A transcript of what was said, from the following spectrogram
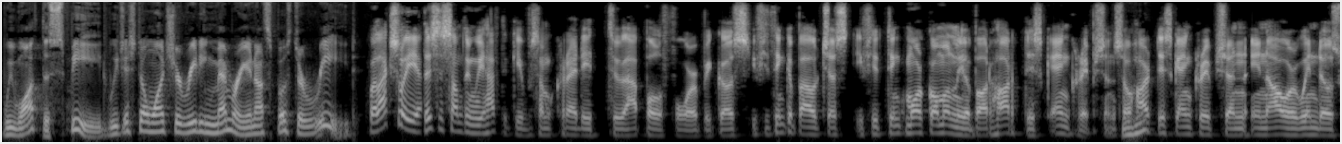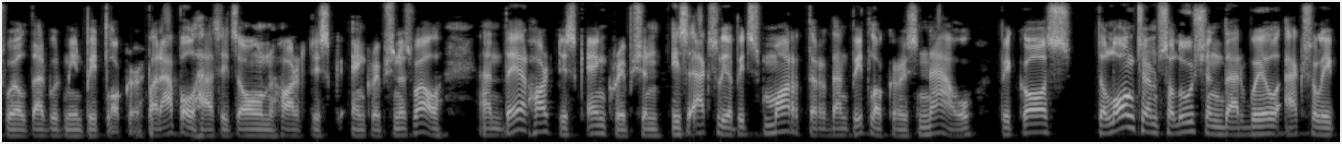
we want the speed, we just don't want your reading memory you're not supposed to read. Well, actually, this is something we have to give some credit to Apple for because if you think about just, if you think more commonly about hard disk encryption, so Mhm. hard disk encryption in our Windows world, that would mean BitLocker. But Apple has its own hard disk encryption as well. And their hard disk encryption is actually a bit smarter than BitLocker is now because the long-term solution that will actually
